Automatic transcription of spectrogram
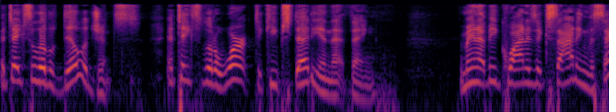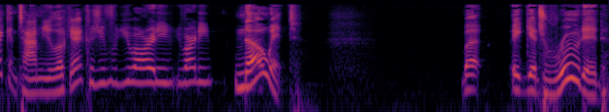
It takes a little diligence. It takes a little work to keep studying that thing. It may not be quite as exciting the second time you look at it because you you already you already know it. But it gets rooted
